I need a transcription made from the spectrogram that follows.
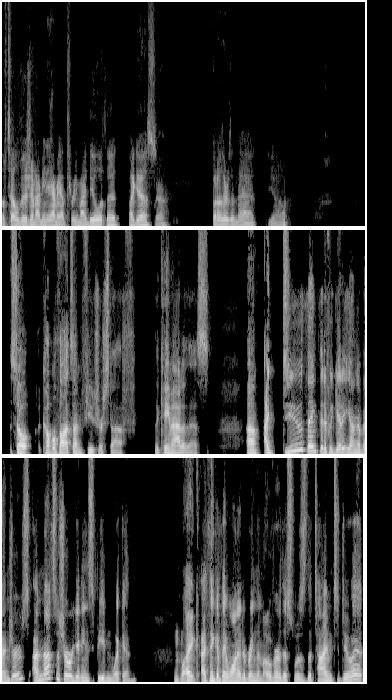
of television. I mean, Ant Man three might deal with it, I guess. yeah But other than that, you know, so a couple thoughts on future stuff that came out of this um i do think that if we get a young avengers i'm not so sure we're getting speed and wiccan Mhm. like i think if they wanted to bring them over this was the time to do it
